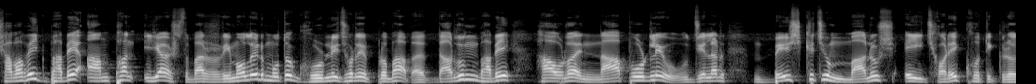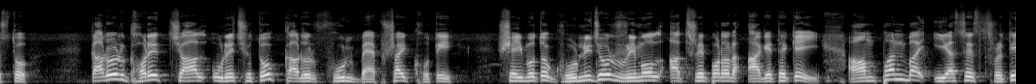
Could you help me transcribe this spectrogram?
স্বাভাবিকভাবে আমফান ইয়ার্স বা রিমলের মতো ঘূর্ণিঝড়ের প্রভাব দারুণভাবে হাওড়ায় না পড়লেও জেলার বেশ কিছু মানুষ এই ঝড়ে ক্ষতিগ্রস্ত। কারোর ঘরে চাল উড়েছে তো, কারোর ফুল ব্যবসায় ক্ষতি। সেই মতো ঘূর্ণিঝড় রিমল আছড়ে পড়ার আগে থেকেই আমফান বা ইয়াসের স্মৃতি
